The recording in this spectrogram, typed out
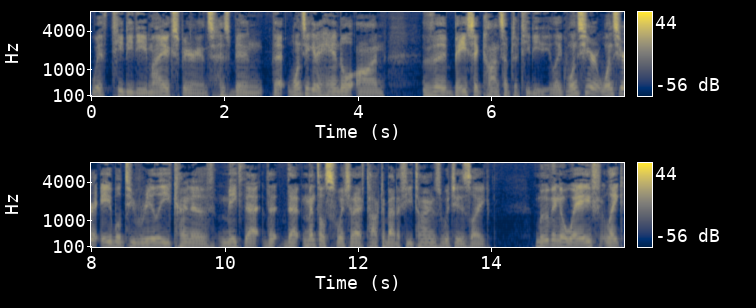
with TDD, my experience has been that once you get a handle on the basic concept of TDD, like once you're once you're able to really kind of make that that that mental switch that I've talked about a few times, which is like moving away f- like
